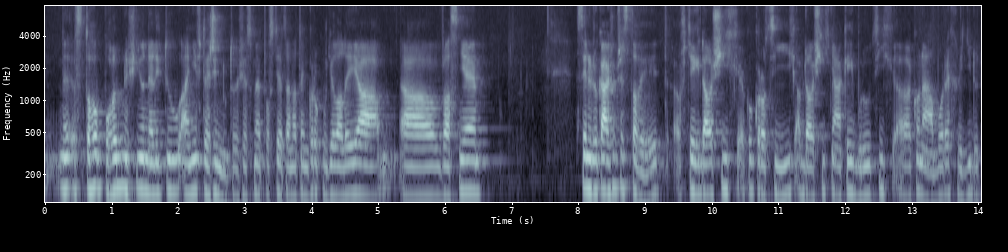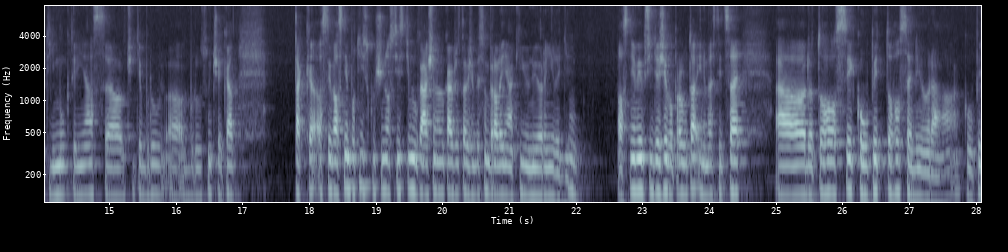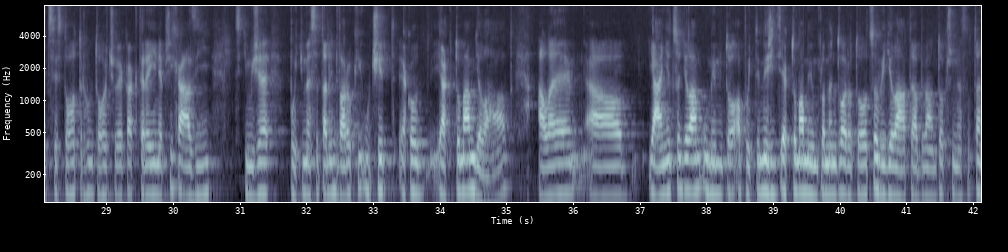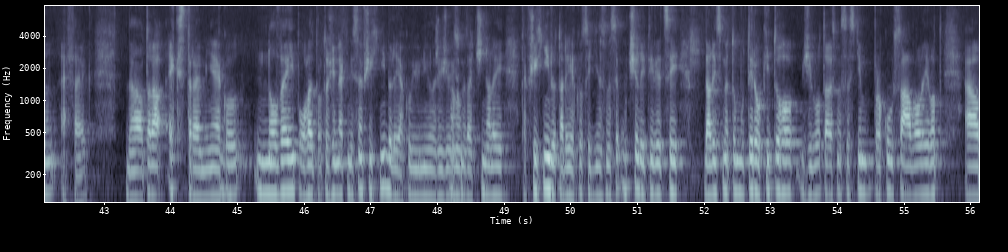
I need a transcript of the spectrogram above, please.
z toho pohledu dnešního nelitu ani vteřinu, to, že jsme prostě ten, ten krok udělali a, a vlastně si nedokážu představit v těch dalších jako krocích a v dalších nějakých budoucích jako náborech lidí do týmu, který nás určitě budou v budoucnu čekat, tak asi vlastně po té zkušenosti s tím Lukášem nedokážu představit, že bychom brali nějaký juniorní lidi. Hmm. Vlastně mi přijde, že opravdu ta investice do toho si koupit toho seniora, koupit si z toho trhu toho člověka, který nepřichází s tím, že pojďme se tady dva roky učit, jako, jak to mám dělat, ale já něco dělám, umím to a pojďte mi říct, jak to mám implementovat do toho, co vy děláte, aby vám to přineslo ten efekt teda extrémně jako nový pohled, protože jinak my jsme všichni byli jako juniori, že když jsme začínali, tak všichni, kdo tady jako sedíme, jsme se učili ty věci, dali jsme tomu ty roky toho života, jsme se s tím prokousávali od,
